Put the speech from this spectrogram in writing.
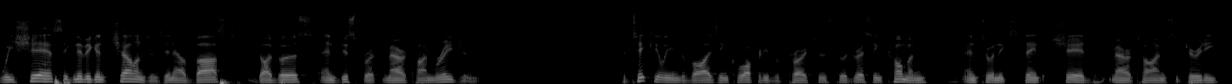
We share significant challenges in our vast, diverse and disparate maritime region, particularly in devising cooperative approaches to addressing common and to an extent shared maritime security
